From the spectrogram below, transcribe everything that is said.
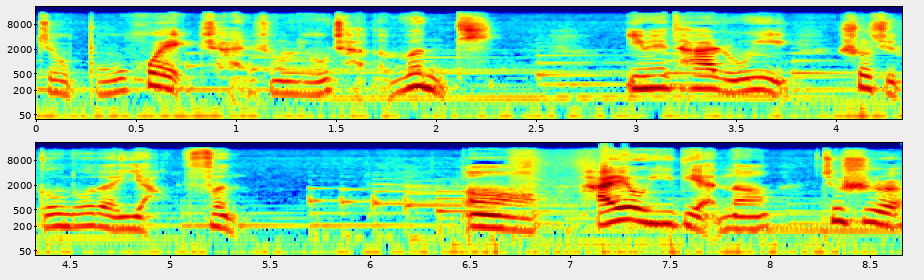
就不会产生流产的问题。因为它容易摄取更多的养分，嗯，还有一点呢，就是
